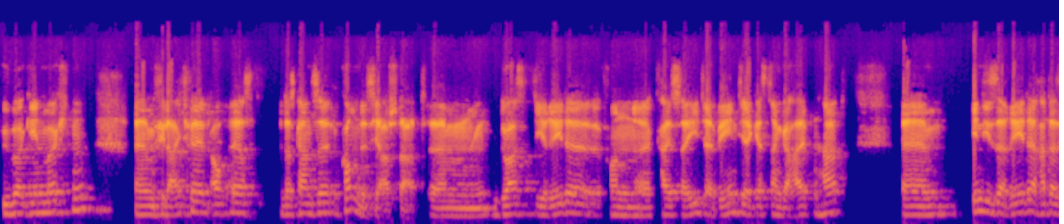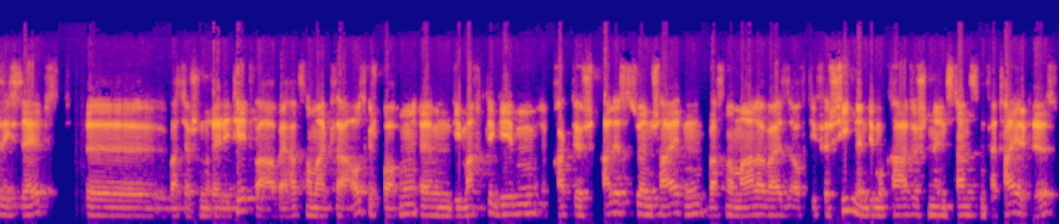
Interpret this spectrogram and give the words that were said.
übergehen möchten. vielleicht findet auch erst das Ganze kommendes Jahr statt. Ähm, du hast die Rede von äh, Kai Said erwähnt, die er gestern gehalten hat. Ähm, in dieser Rede hat er sich selbst, äh, was ja schon Realität war, aber er hat es nochmal klar ausgesprochen, ähm, die Macht gegeben, praktisch alles zu entscheiden, was normalerweise auf die verschiedenen demokratischen Instanzen verteilt ist.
